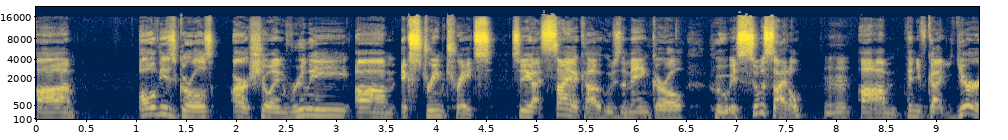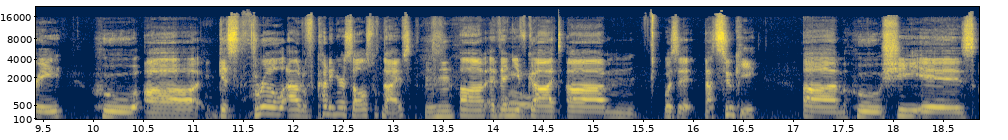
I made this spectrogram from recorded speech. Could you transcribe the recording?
um, all these girls are showing really um, extreme traits. So you got Sayaka, who's the main girl, who is suicidal. Mm-hmm. Um, then you've got Yuri, who uh, gets thrill out of cutting herself with knives. Mm-hmm. Um, and then you've got um, was it Natsuki, um, who she is.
